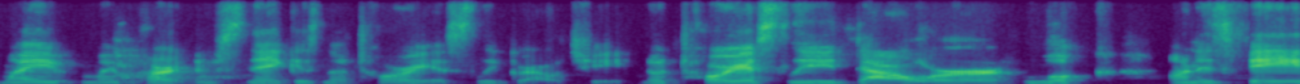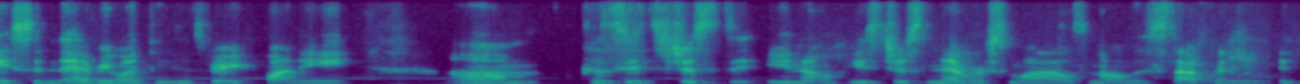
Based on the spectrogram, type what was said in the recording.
my my partner Snake is notoriously grouchy, notoriously dour look on his face, and everyone thinks it's very funny. Um, because it's just you know he's just never smiles and all this stuff and it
